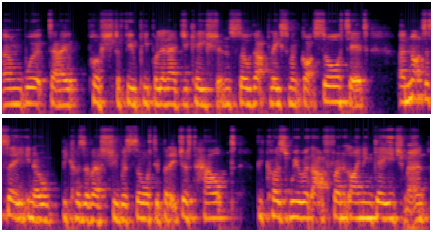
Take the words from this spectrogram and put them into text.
and worked out, pushed a few people in education so that placement got sorted. And not to say, you know, because of us she was sorted, but it just helped because we were at that frontline engagement.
